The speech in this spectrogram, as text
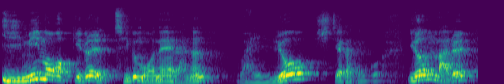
이미 먹었기를 지금 원해 라는 완료 시제가 되고 이런 말을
